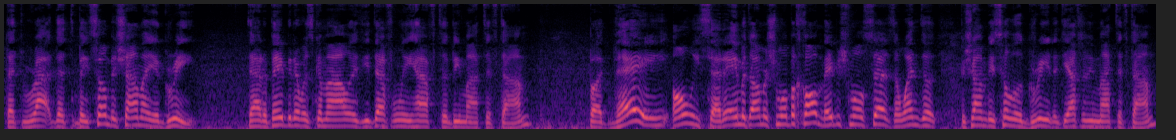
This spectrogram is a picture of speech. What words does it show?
that, that Beisom Bishamai agree that a baby that was Gamalid, you definitely have to be Matif Dam. But they only said, Maybe Shmuel says that when the Bisham Beis agree that you have to be Matif Dam,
